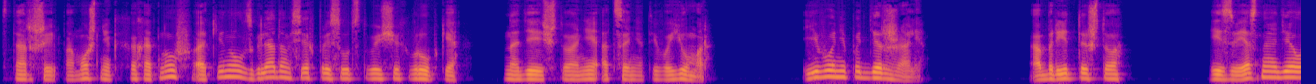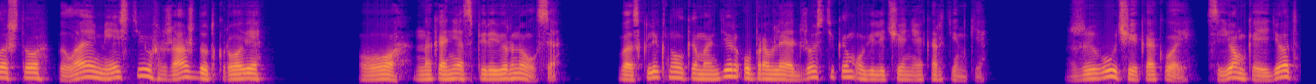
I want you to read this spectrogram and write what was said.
Старший помощник, хохотнув, окинул взглядом всех присутствующих в рубке, надеясь, что они оценят его юмор. Его не поддержали. «А Брит ты что?» «Известное дело, что, пылая местью, жаждут крови», «О, наконец перевернулся!» – воскликнул командир, управляя джойстиком увеличения картинки. «Живучий какой! Съемка идет?»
